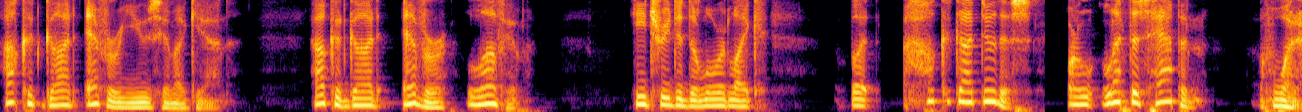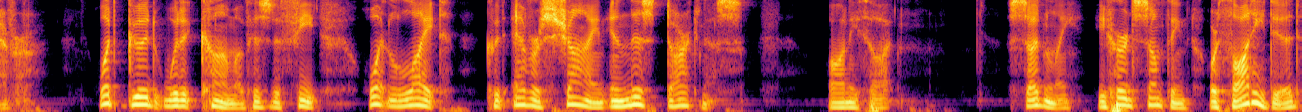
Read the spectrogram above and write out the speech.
How could God ever use him again? How could God ever love him? He treated the Lord like, but how could God do this? Or let this happen? Whatever. What good would it come of his defeat? What light could ever shine in this darkness? On he thought. Suddenly, he heard something, or thought he did,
